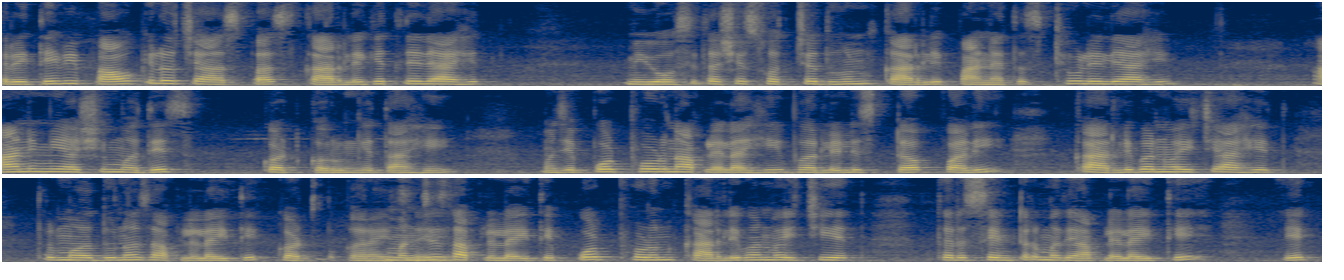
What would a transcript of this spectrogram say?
तर इथे मी पाव किलोच्या आसपास कारले घेतलेले आहेत. मी व्यवस्थित असे स्वच्छ धुवून कारली पाण्यातच ठेवलेली आहे आणि मी अशी मध्येच कट करून घेत आहे. म्हणजे पोट फोडून आपल्याला ही भरलेली स्टफवाली कारली बनवायची आहेत तर मधूनच आपल्याला इथे कट करायचं म्हणजेच आपल्याला इथे पोट फोडून कारली बनवायची आहेत तर सेंटरमध्ये आपल्याला इथे एक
